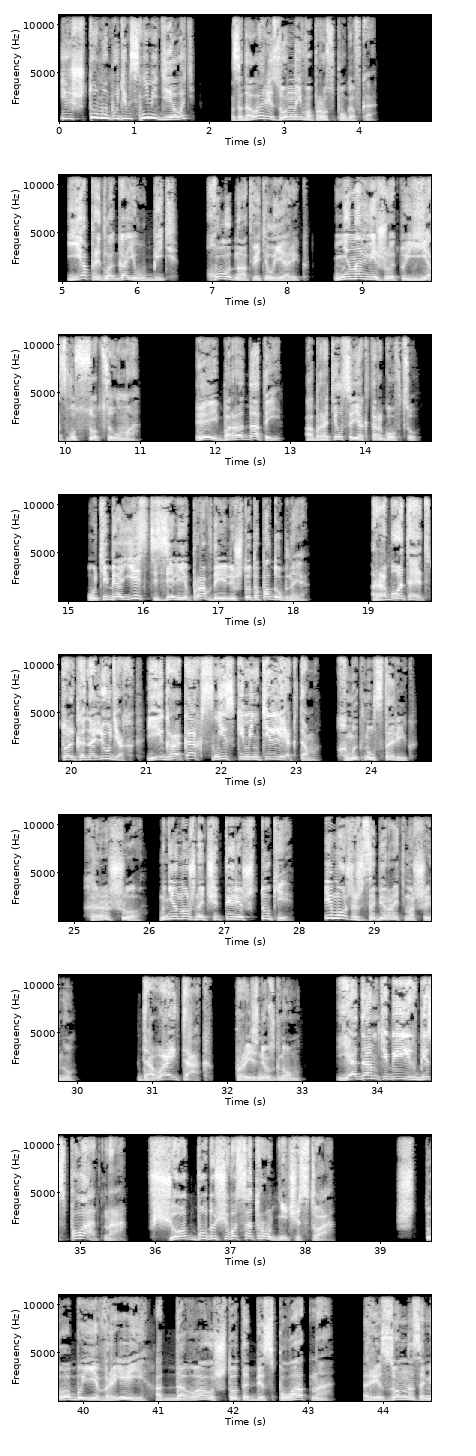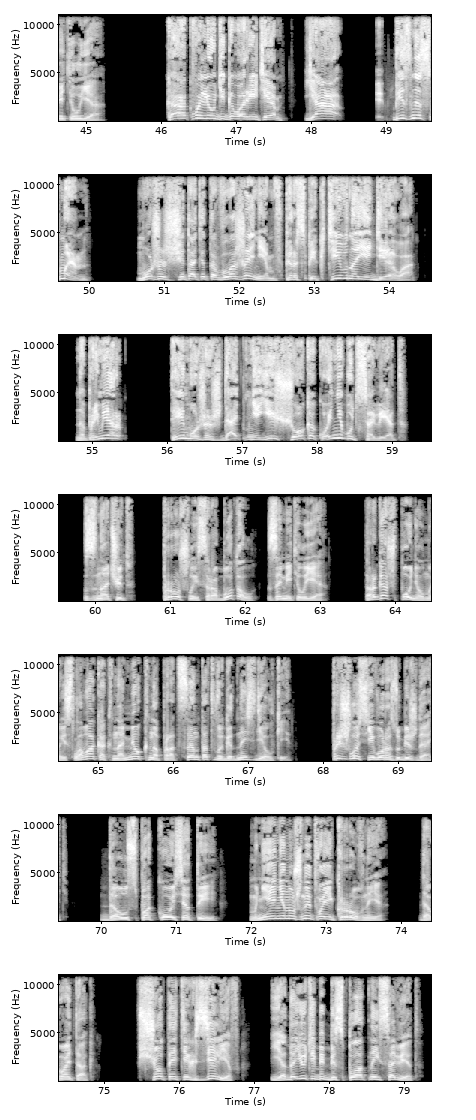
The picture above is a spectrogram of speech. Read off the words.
«И что мы будем с ними делать?» Задала резонный вопрос пуговка. «Я предлагаю убить», – холодно ответил Ярик. «Ненавижу эту язву социума». «Эй, бородатый!» – обратился я к торговцу. «У тебя есть зелье правды или что-то подобное?» «Работает только на людях и игроках с низким интеллектом», – хмыкнул старик. «Хорошо, мне нужно четыре штуки и можешь забирать машину». «Давай так», — произнес гном. «Я дам тебе их бесплатно, в счет будущего сотрудничества». «Чтобы еврей отдавал что-то бесплатно», — резонно заметил я. «Как вы, люди, говорите, я э, бизнесмен. Можешь считать это вложением в перспективное дело. Например, ты можешь дать мне еще какой-нибудь совет». «Значит, прошлый сработал?» – заметил я. Торгаш понял мои слова как намек на процент от выгодной сделки. Пришлось его разубеждать. «Да успокойся ты! Мне не нужны твои кровные! Давай так, в счет этих зельев я даю тебе бесплатный совет.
